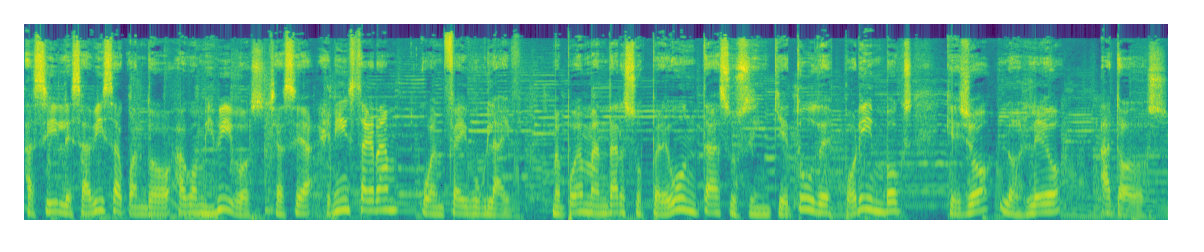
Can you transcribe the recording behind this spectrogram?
Así les avisa cuando hago mis vivos, ya sea en Instagram o en Facebook Live. Me pueden mandar sus preguntas, sus inquietudes por inbox, que yo los leo a todos.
